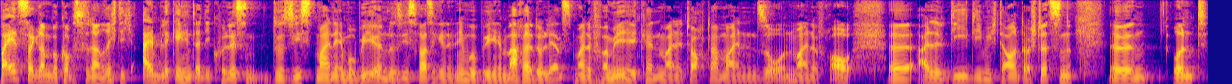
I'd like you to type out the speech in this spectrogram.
Bei Instagram bekommst du dann richtig Einblicke hinter die Kulissen. Du siehst meine Immobilien, du siehst, was ich in den Immobilien mache, du lernst meine Familie kennen, meine Tochter, meinen Sohn, meine Frau, äh, alle die, die mich da unterstützen. Ähm, und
